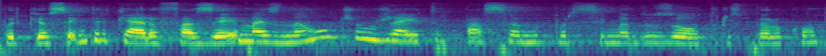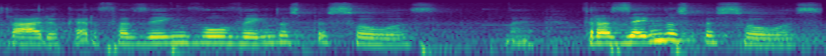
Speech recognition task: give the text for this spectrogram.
Porque eu sempre quero fazer, mas não de um jeito passando por cima dos outros. Pelo contrário, eu quero fazer envolvendo as pessoas, né? trazendo as pessoas.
